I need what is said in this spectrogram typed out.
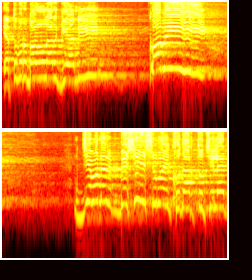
এত বড় বাংলার জ্ঞানী, কবি। জীবনের বেশি সময় ক্ষুধার্ত ছিলেন।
